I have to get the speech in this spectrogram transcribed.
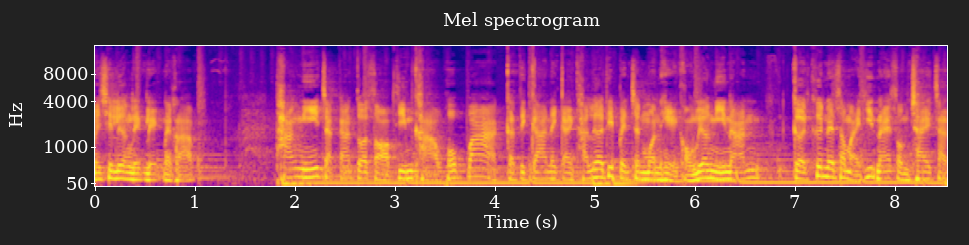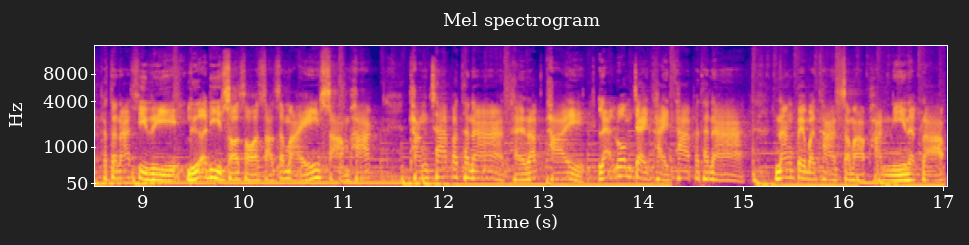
ไม่ใช่เรื่องเล็ก ๆ นะครับทั้งนี้จากการตรวจสอบทีมข่าวพบว่ากติกาในการคัดเลือกที่เป็นชนวนเหตุของเรื่องนี้นั้น เกิดขึ้นในสมัยที่นายสมชัยจัดพัฒนาสิริหรืออดีตสสสามสมัย 3พักทั้งชาติพัฒนา ไทยรักไทย และร่วมใจไทยชาติพัฒนา นั่งเป็นประธานสมาพันธ์นี้นะครับ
